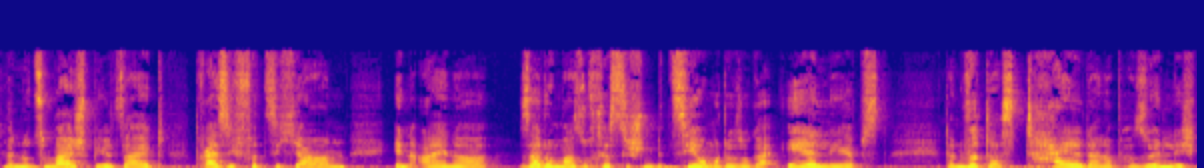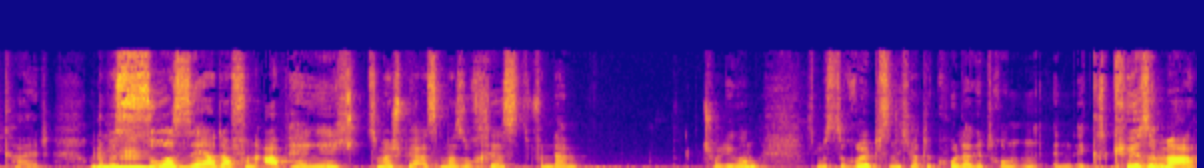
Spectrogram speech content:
wenn du zum Beispiel seit 30, 40 Jahren in einer sadomasochistischen Beziehung oder sogar Ehe lebst, dann wird das Teil deiner Persönlichkeit. Und du bist so sehr davon abhängig, zum Beispiel als Masochist, von deinem Entschuldigung, ich musste rülpsen, ich hatte Cola getrunken. And excuse me.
